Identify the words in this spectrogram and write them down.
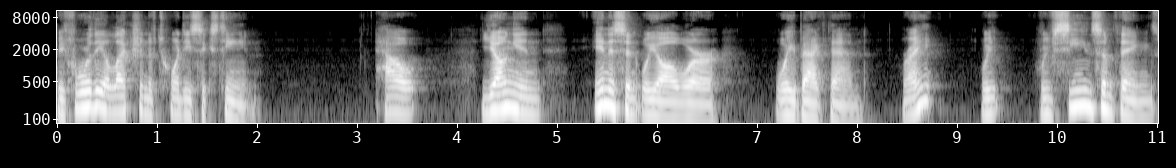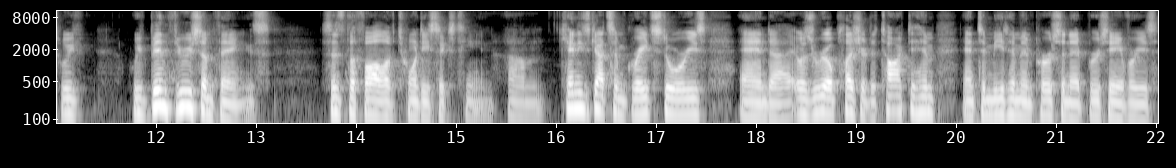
before the election of 2016, how young and innocent we all were way back then, right? We we've seen some things. We've we've been through some things since the fall of 2016. Um, Kenny's got some great stories, and uh, it was a real pleasure to talk to him and to meet him in person at Bruce Avery's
